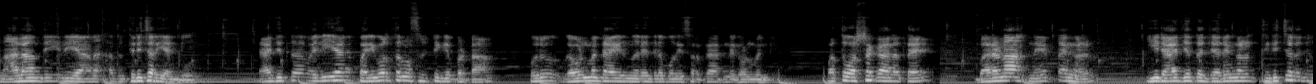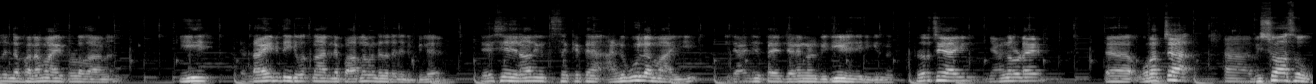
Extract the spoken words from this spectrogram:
നാലാം തീയതിയാണ് അത് തിരിച്ചറിയാൻ പോകുന്നത്. രാജ്യത്ത് വലിയ പരിവർത്തനം സൃഷ്ടിക്കപ്പെട്ട ഒരു ഗവൺമെന്റ് ആയിരുന്നു നരേന്ദ്രമോദി സർക്കാരിന്റെ ഗവൺമെന്റ് പത്ത് വർഷക്കാലത്തെ ഭരണ നേട്ടങ്ങൾ ഈ രാജ്യത്തെ ജനങ്ങൾ തിരിച്ചറിഞ്ഞതിന്റെ ഫലമായിട്ടുള്ളതാണ് ഈ രണ്ടായിരത്തി ഇരുപത്തിനാലിലെ പാർലമെന്റ് തെരഞ്ഞെടുപ്പിൽ ദേശീയ ജനാധിപത്യ സഖ്യത്തിന് അനുകൂലമായി രാജ്യത്തെ ജനങ്ങൾ വിധി എഴുതിയിരിക്കുന്നത്. തീർച്ചയായും ഞങ്ങളുടെ ഉറച്ച വിശ്വാസവും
